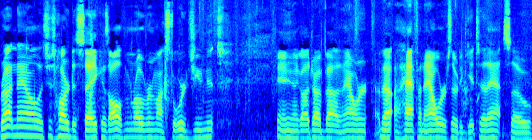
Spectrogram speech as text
Right now, it's just hard to say because all of them are over in my storage unit. And I gotta drive about an hour, about a half an hour or so to get to that. So,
